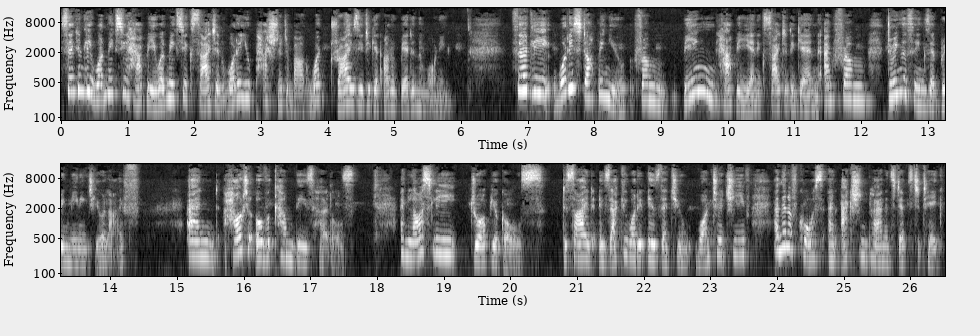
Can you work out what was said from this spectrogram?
Secondly, what makes you happy? What makes you excited? What are you passionate about? What drives you to get out of bed in the morning? Thirdly, what is stopping you from being happy and excited again and from doing the things that bring meaning to your life? And how to overcome these hurdles. And lastly, draw up your goals. Decide exactly what it is that you want to achieve. And then, of course, an action plan and steps to take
